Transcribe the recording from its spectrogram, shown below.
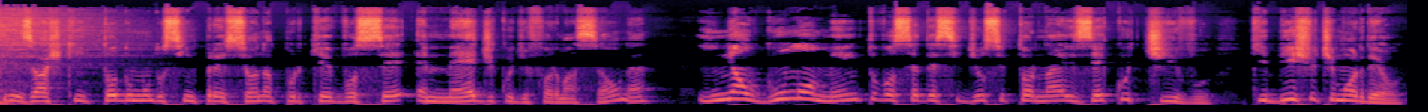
Cris, eu acho que todo mundo se impressiona porque você é médico de formação, né? Em algum momento você decidiu se tornar executivo. Que bicho te mordeu?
